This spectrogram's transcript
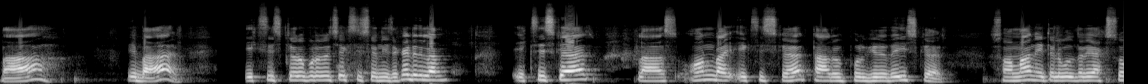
বা, এবার এক্স স্কোয়ার উপরে রয়েছে এক্স স্কোয়ার নিচে, কেটে দিলাম। X square plus one by X square তার উপর ঘিরে দেয় স্কোয়ার সমান, এটা বলতে পারি একশো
